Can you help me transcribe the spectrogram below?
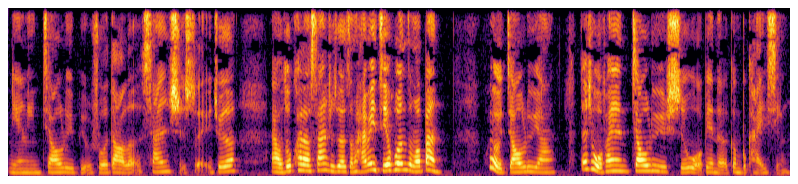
年龄焦虑，比如说到了三十岁，觉得哎，我都快到三十岁了，怎么还没结婚？怎么办？会有焦虑啊。但是我发现焦虑使我变得更不开心，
